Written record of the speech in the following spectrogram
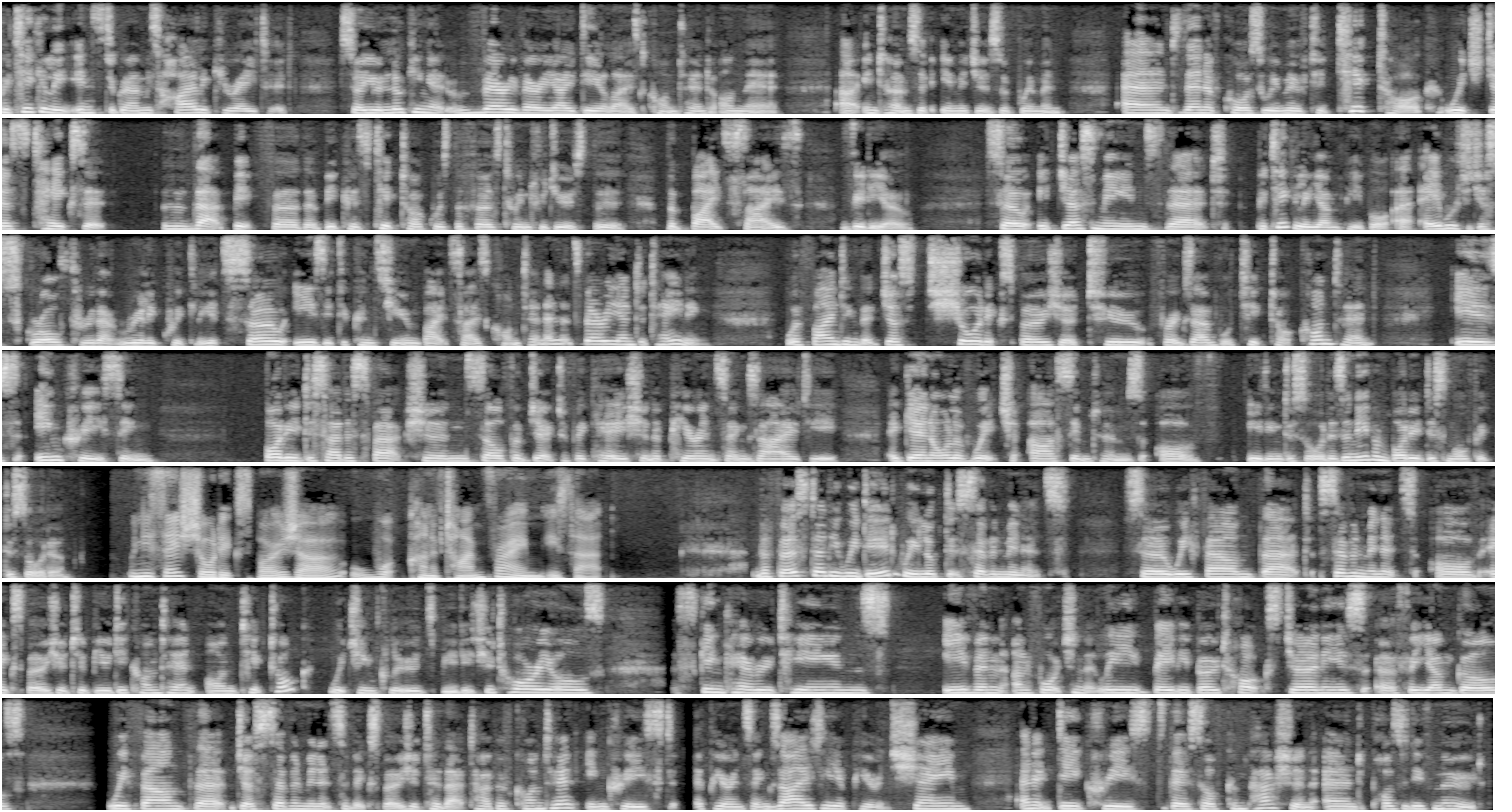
particularly Instagram is highly curated. So you're looking at very, very idealized content on there uh, in terms of images of women. And then, of course, we move to TikTok, which just takes it that bit further because TikTok was the first to introduce the, the bite size video. So it just means that particularly young people are able to just scroll through that really quickly. It's so easy to consume bite sized content and it's very entertaining we're finding that just short exposure to, for example, TikTok content is increasing body dissatisfaction, self objectification, appearance anxiety, again, all of which are symptoms of eating disorders and even body dysmorphic disorder. When you say short exposure, what kind of time frame is that? The first study we did, we looked at seven minutes. So we found that seven minutes of exposure to beauty content on TikTok, which includes beauty tutorials, skincare routines, even unfortunately baby Botox journeys uh, for young girls. We found that just seven minutes of exposure to that type of content increased appearance anxiety, appearance shame, and it decreased their self compassion and positive mood.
